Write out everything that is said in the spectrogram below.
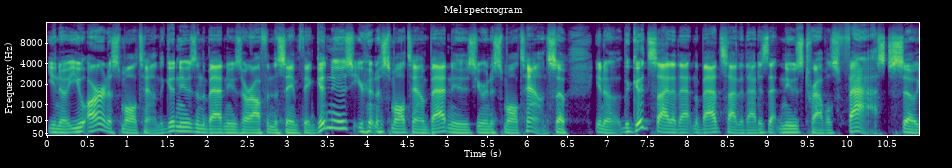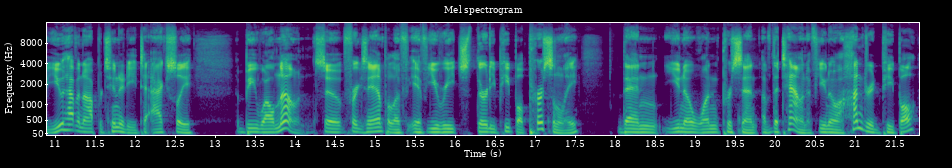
you know, you are in a small town. The good news and the bad news are often the same thing. Good news, you're in a small town. Bad news, you're in a small town. So, you know, the good side of that and the bad side of that is that news travels fast. So you have an opportunity to actually be well known. So, for example, if, if you reach 30 people personally, then you know 1% of the town. If you know 100 people,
